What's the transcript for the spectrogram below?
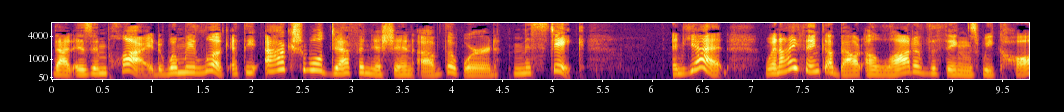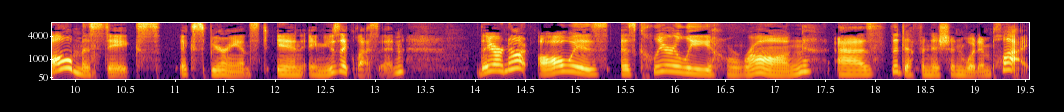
that is implied when we look at the actual definition of the word mistake. And yet, when I think about a lot of the things we call mistakes experienced in a music lesson, they are not always as clearly wrong as the definition would imply.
